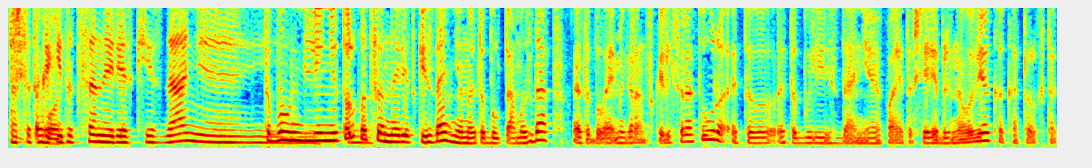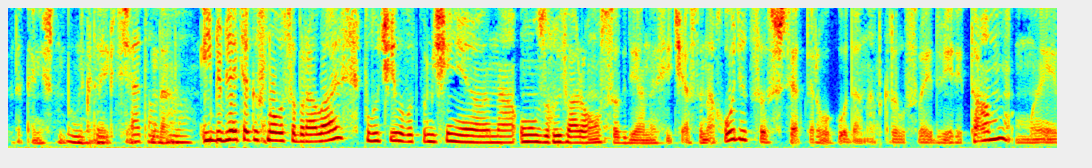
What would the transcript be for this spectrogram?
Потому что это вот. какие-то ценные редкие издания. Это и... были не только ценные редкие издания, но это был там издат. Это была эмигрантская литература, это, это были издания поэтов Серебряного века, которых тогда, конечно, было Никто не печатал. Да. Но... И библиотека снова собралась, получила вот помещение на 11 Rue Варонса, где она сейчас и находится. С 61 года она открыла свои двери там. Мы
